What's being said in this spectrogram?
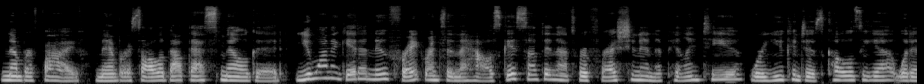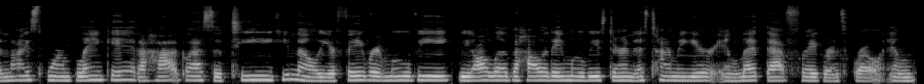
Number five, remember it's all about that smell good. You want to get a new fragrance in the house. Get something that's refreshing and appealing to you where you can just cozy up with a nice warm blanket, a hot glass of tea, you know, your favorite movie. We all love the holiday movies during this time of year and let that fragrance grow and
